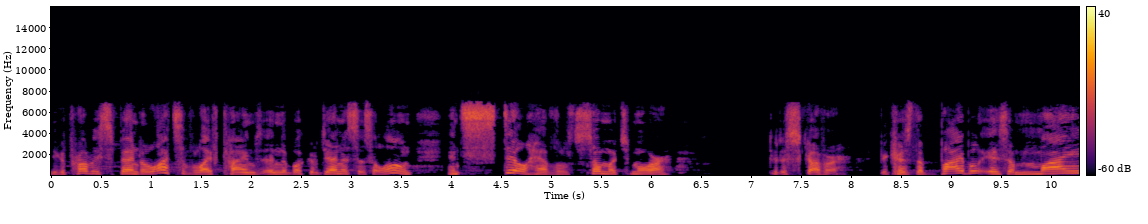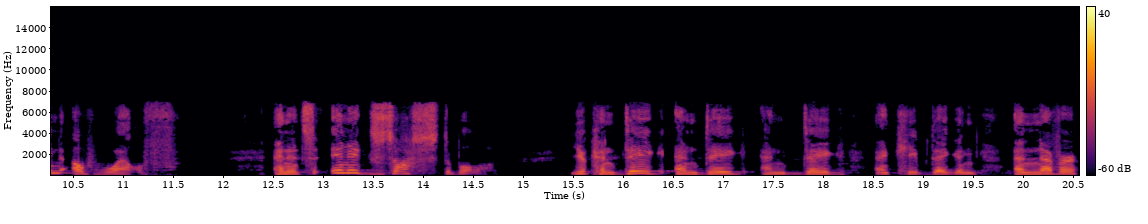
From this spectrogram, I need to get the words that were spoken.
you could probably spend lots of lifetimes in the book of Genesis alone and still have so much more to discover because the Bible is a mine of wealth and it's inexhaustible. You can dig and dig and dig and keep digging and never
